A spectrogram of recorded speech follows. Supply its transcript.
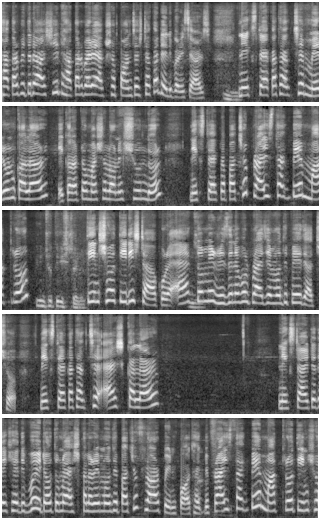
ঢাকার ভিতরে আসি ঢাকার বাইরে একশো পঞ্চাশ টাকা ডেলিভারি চার্জ নেক্সট একা থাকছে মেরুন কালার এই কালারটাও মার্শাল অনেক সুন্দর। নেক্সট একটা পাচ্ছ প্রাইস থাকবে মাত্র তিনশো তিরিশ টাকা। তিনশো তিরিশ টাকা করে। একদমই রিজনেবল প্রাইজের মধ্যে পেয়ে যাচ্ছ। নেক্সট একা থাকছে অ্যাশ কালার নেক্সট আইটা দেখিয়ে দিব এটাও তোমরা অ্যাশ কালারের মধ্যে পাচ্ছ ফ্লাওয়ার প্রিন্ট পাওয়া থাকবে। প্রাইস থাকবে মাত্র তিনশো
